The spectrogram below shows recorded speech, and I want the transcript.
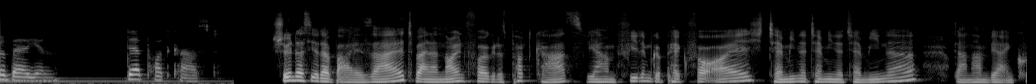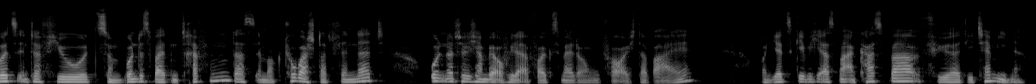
Rebellion, der Podcast. Schön, dass ihr dabei seid bei einer neuen Folge des Podcasts. Wir haben viel im Gepäck für euch. Termine, Termine, Termine. Dann haben wir ein Kurzinterview zum bundesweiten Treffen, das im Oktober stattfindet. Und natürlich haben wir auch wieder Erfolgsmeldungen für euch dabei. Und jetzt gebe ich erstmal an Kaspar für die Termine.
